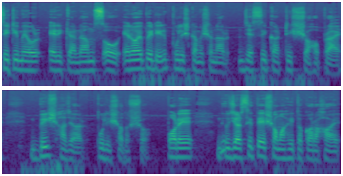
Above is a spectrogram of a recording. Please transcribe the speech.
city mayor Eric Adams ও এনওয়াইপিডির পুলিশ কমিশনার জেসি কার্টিস সহ প্রায় বিশ হাজার পুলিশ সদস্য। পরে নিউ জার্সিতে সমাহিত করা হয়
